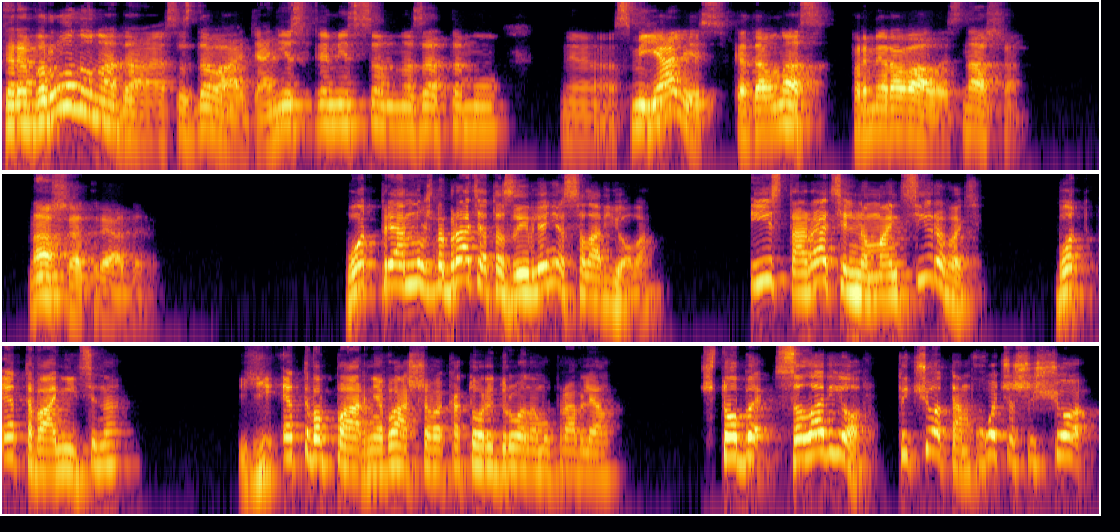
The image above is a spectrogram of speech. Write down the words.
тероборону надо создавать, а несколько месяцев назад тому смеялись, когда у нас формировалась наша, наши отряды. Вот прям нужно брать это заявление Соловьева, и старательно монтировать вот этого Анитина, этого парня вашего, который дроном управлял, чтобы Соловьев, ты что там, хочешь еще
